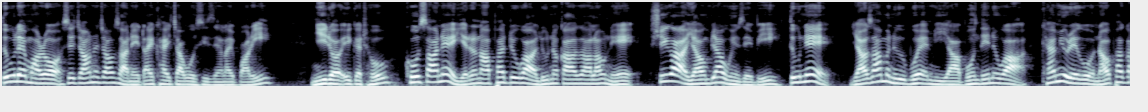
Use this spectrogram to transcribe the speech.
သူ့လက်မှာတော့စစ်ကြောင်းတစ်ကြောင်းစာနဲ့တိုက်ခိုက်ကြဖို့စီစဉ်လိုက်ပါတယ်။ညီတော်ဧကထိုခိုစာနဲ့ရတနာဖတ်တို့ကလူနကာစာလောက်နဲ့ရှေ့ကအယောင်ပြဝင်စေပြီးသူနဲ့ရာဇမနုဘွဲအမိယာဘွန်တင်းတို့ကခမ်းမျိုးတွေကိုနောက်ဖက်က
